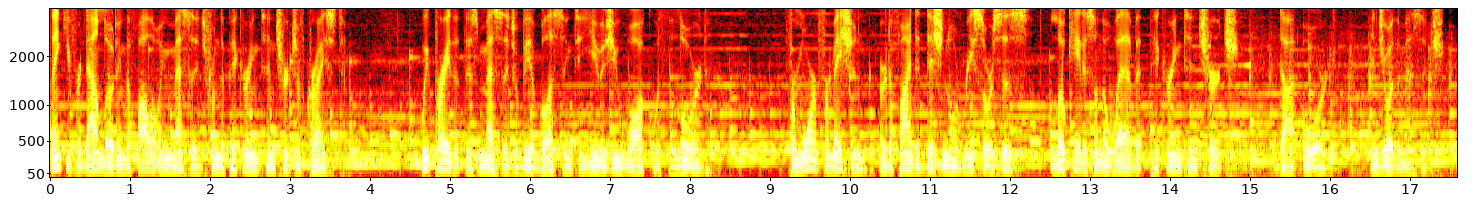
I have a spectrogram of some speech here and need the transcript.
Thank you for downloading the following message from the Pickerington Church of Christ. We pray that this message will be a blessing to you as you walk with the Lord. For more information or to find additional resources, locate us on the web at pickeringtonchurch.org. Enjoy the message.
